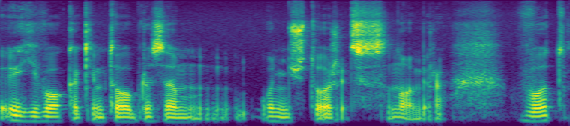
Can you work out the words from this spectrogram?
его каким-то образом уничтожить с номера. Вот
